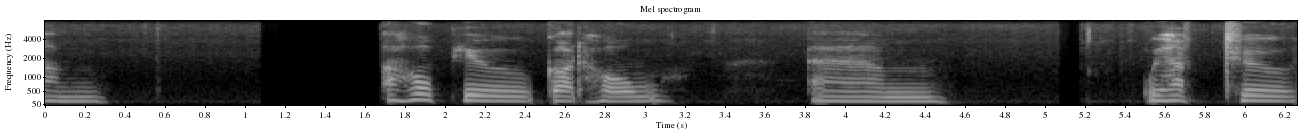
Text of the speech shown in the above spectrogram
um, I hope you got home. Um, we have to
